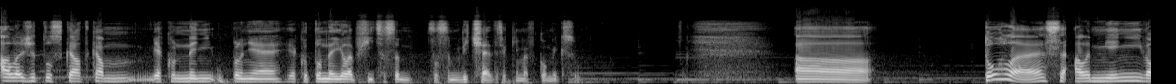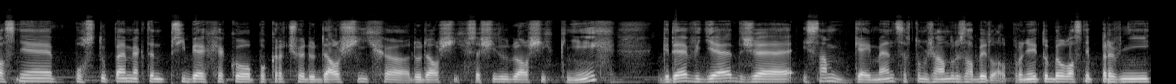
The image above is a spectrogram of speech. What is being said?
ale že to zkrátka jako není úplně jako to nejlepší, co jsem, co jsem kdy čet, řekněme, v komiksu. A tohle se ale mění vlastně postupem, jak ten příběh jako pokračuje do dalších, do dalších sešitů, do dalších knih, kde vidět, že i sám Gaiman se v tom žánru zabydlel. Pro něj to byl vlastně první,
